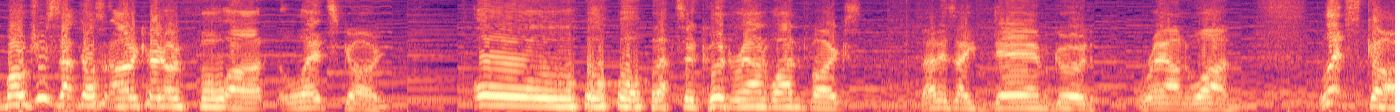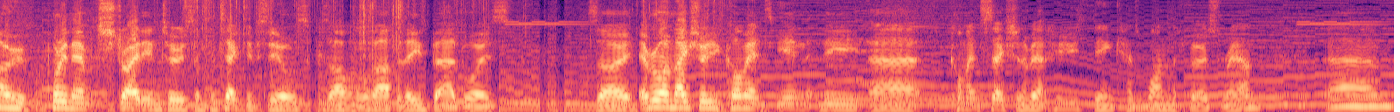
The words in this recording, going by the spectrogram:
Moltres, Zapdos, and Articuno full art. Let's go. Oh, that's a good round one, folks. That is a damn good round one. Let's go! Putting them straight into some protective seals because I want to look after these bad boys. So, everyone make sure you comment in the uh, comment section about who you think has won the first round. Um,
